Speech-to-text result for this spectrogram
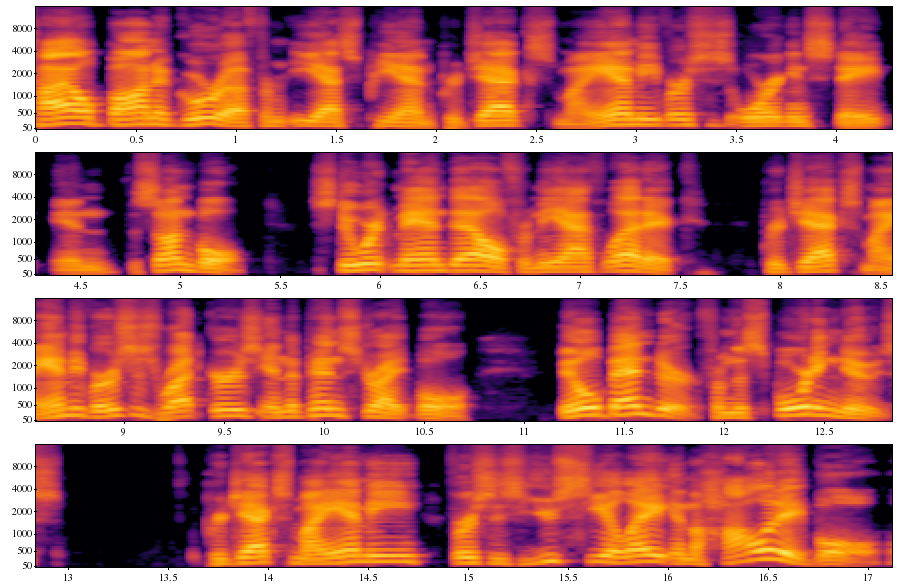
Kyle Bonagura from ESPN projects Miami versus Oregon State in the Sun Bowl. Stewart Mandel from The Athletic projects Miami versus Rutgers in the Pinstripe Bowl. Bill Bender from the Sporting News projects Miami versus UCLA in the Holiday Bowl.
